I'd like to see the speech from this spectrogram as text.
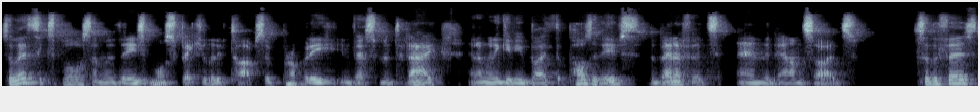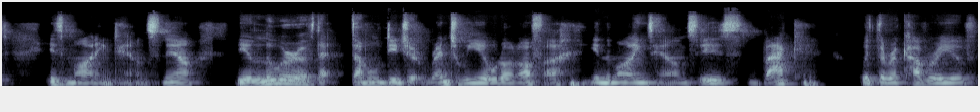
So let's explore some of these more speculative types of property investment today. And I'm going to give you both the positives, the benefits, and the downsides. So the first is mining towns. Now, the allure of that double digit rental yield on offer in the mining towns is back with the recovery of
